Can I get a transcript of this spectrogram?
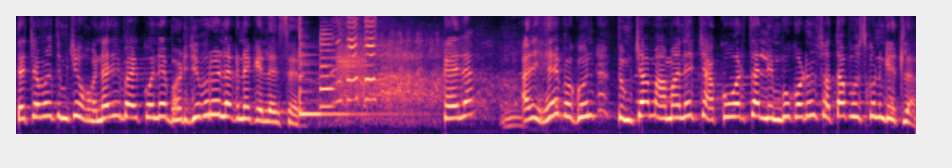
त्याच्यामुळे तुमची होणारी बायकोने भटजीबरोबर लग्न केलं सर. कळलं? आणि हे बघून तुमच्या मामाने चाकूवरचा लिंबू कडून स्वतः भुसकून घेतला?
